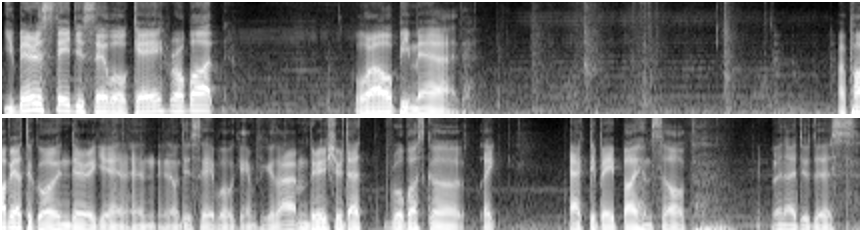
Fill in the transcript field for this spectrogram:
You better stay disabled, okay, robot? Or I'll be mad. I probably have to go in there again and you know disable again because I'm pretty sure that robot's gonna like activate by himself when I do this.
